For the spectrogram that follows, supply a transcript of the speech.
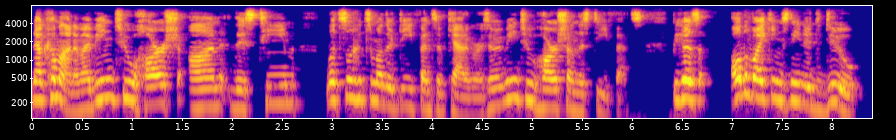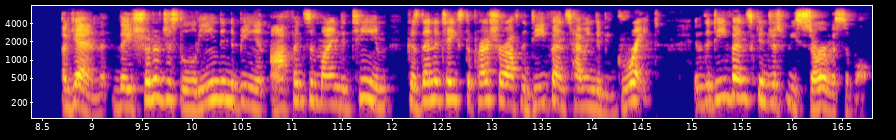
now, come on, am I being too harsh on this team? Let's look at some other defensive categories. Am I being too harsh on this defense? Because all the Vikings needed to do, again, they should have just leaned into being an offensive minded team because then it takes the pressure off the defense having to be great. If the defense can just be serviceable,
